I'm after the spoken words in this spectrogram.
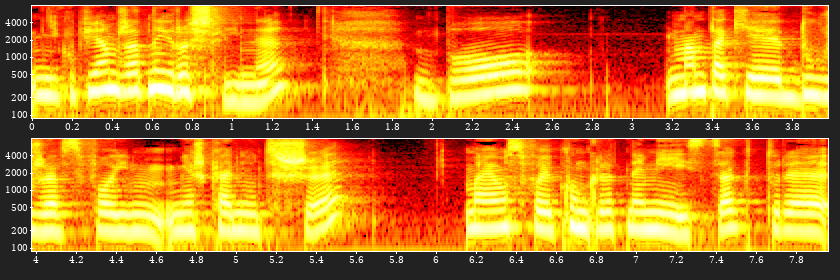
nie kupiłam żadnej rośliny, bo mam takie duże w swoim mieszkaniu trzy, mają swoje konkretne miejsca, które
